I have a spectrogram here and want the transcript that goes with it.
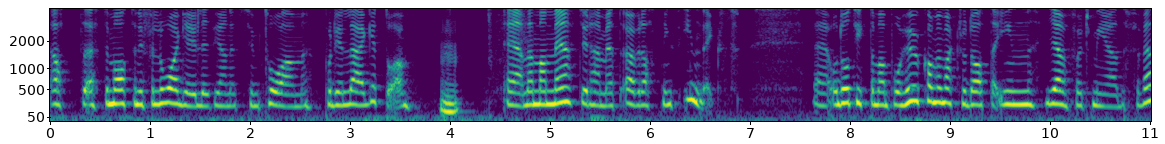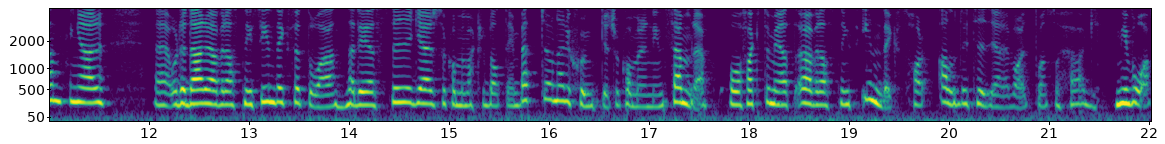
att estimaten är för låga är ju lite grann ett symptom på det läget då. Mm. Eh, men man mäter ju det här med ett överraskningsindex. Eh, och då tittar man på hur kommer makrodata in jämfört med förväntningar. Eh, och det där överraskningsindexet då, när det stiger så kommer makrodata in bättre och när det sjunker så kommer den in sämre. Och faktum är att överraskningsindex har aldrig tidigare varit på en så hög nivå.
